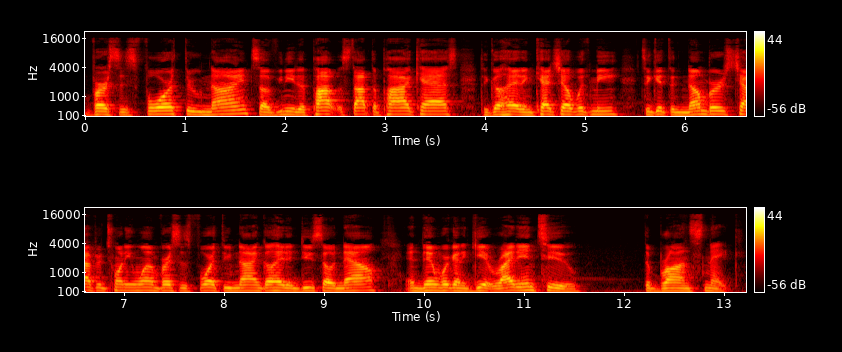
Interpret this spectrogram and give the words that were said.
verses 4 through 9. So if you need to pop, stop the podcast to go ahead and catch up with me to get the Numbers chapter 21 verses 4 through 9, go ahead and do so now. And then we're going to get right into the bronze snake.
